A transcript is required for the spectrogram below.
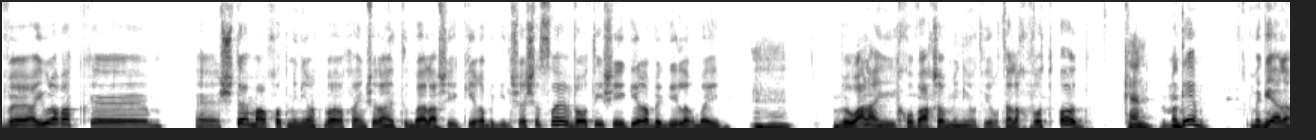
והיו לה רק אה, אה, שתי מערכות מיניות בחיים שלה את בעלה שהיא הכירה בגיל 16 ואותי שהיא הכירה בגיל 40 Mm-hmm. ווואלה היא חווה עכשיו מיניות והיא רוצה לחוות עוד כן. זה מדהים מגיע לה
